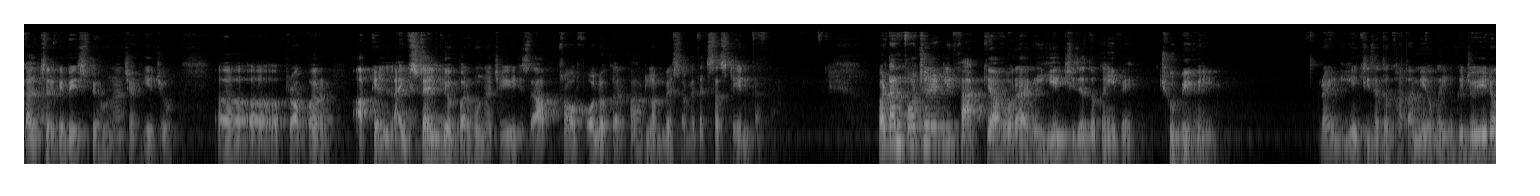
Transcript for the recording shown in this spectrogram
कल्चर के बेस पे होना चाहिए, जो प्रॉपर आपके लाइफ के ऊपर होना चाहिए, जिसे आप फॉलो कर पाए और लंबे समय तक सस्टेन कर पाए। बट अनफॉर्चुनेटली फैक्ट क्या हो रहा है कि ये चीज़ें तो कहीं पर छुपी गई हैं। राइट ये चीज़ें तो ख़त्म ही हो गई, क्योंकि जो ये जो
